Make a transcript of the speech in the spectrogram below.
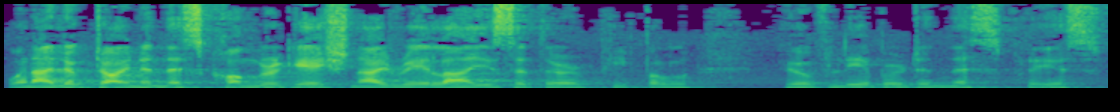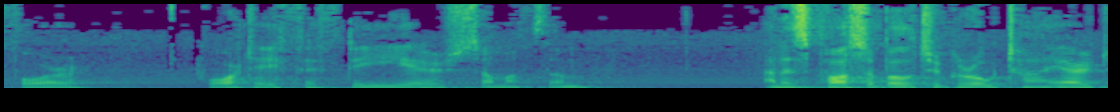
When I look down in this congregation, I realise that there are people who have laboured in this place for 40, 50 years, some of them. And it's possible to grow tired.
